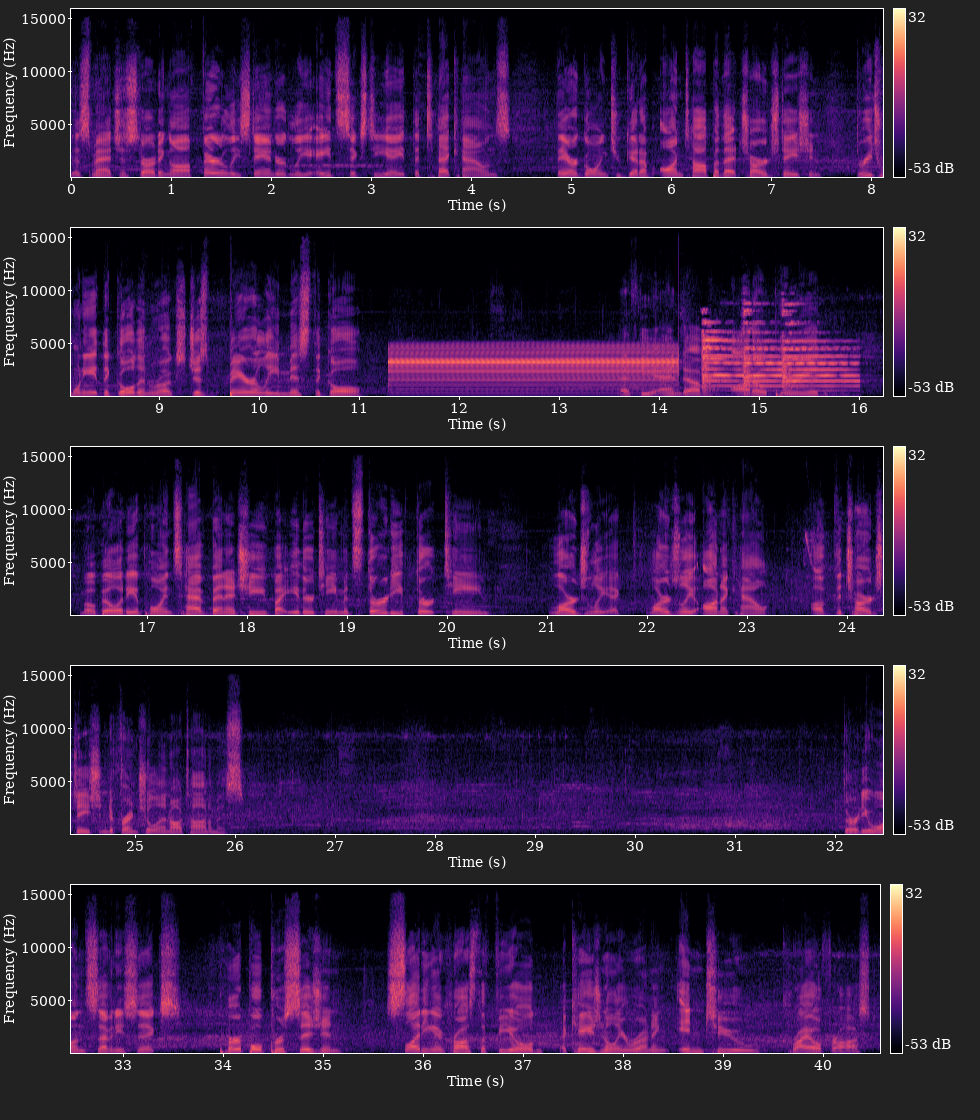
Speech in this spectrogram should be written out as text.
This match is starting off fairly standardly. 868, the Tech Hounds. They are going to get up on top of that charge station. 328, the Golden Rooks just barely missed the goal. At the end of auto period, mobility points have been achieved by either team. It's 30-13, largely largely on account of the charge station differential and autonomous. Thirty-one seventy-six, purple precision, sliding across the field, occasionally running into Cryofrost.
